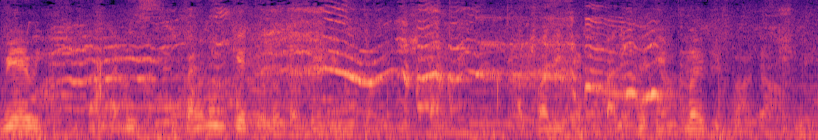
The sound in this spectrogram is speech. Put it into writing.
wear it, you can at least, you can even get a lot of revenue from it, which can actually help, you can employ people through it.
